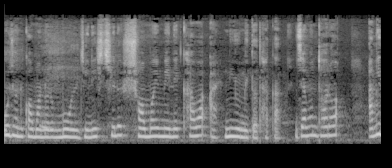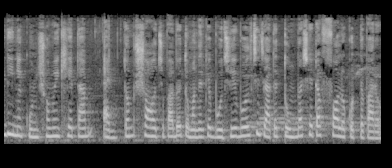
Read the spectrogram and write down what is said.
ওজন কমানোর মূল জিনিস ছিল সময় মেনে খাওয়া আর নিয়মিত থাকা। যেমন ধরো, আমি দিনে কোন সময় খেতাম একদম সহজভাবে তোমাদেরকে বুঝিয়ে বলছি যাতে তোমরা সেটা ফলো করতে পারো।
